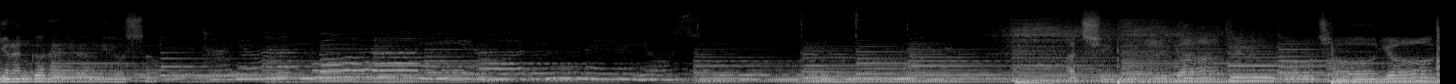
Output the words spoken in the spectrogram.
당연한 것 아니라 은혜였어. 당연한 것 아니라 은혜였소 아침을 가두고 저녁에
